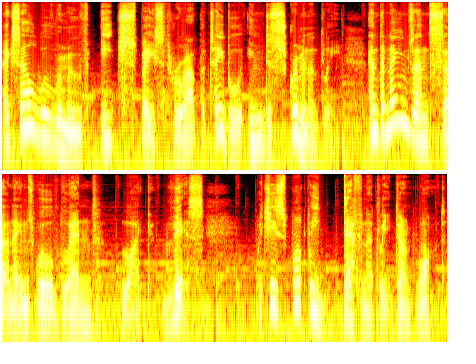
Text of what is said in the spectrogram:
Excel will remove each space throughout the table indiscriminately, and the names and surnames will blend like this, which is what we definitely don't want.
